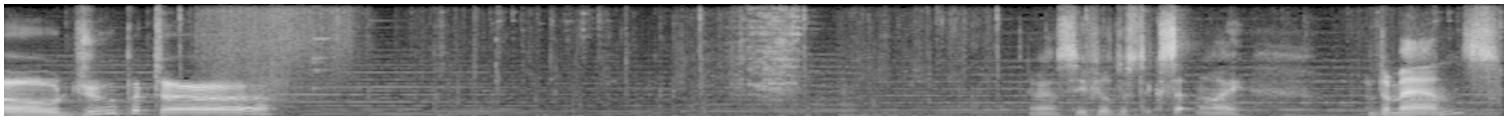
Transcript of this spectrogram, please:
Oh, Jupiter! And see if he'll just accept my demands.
